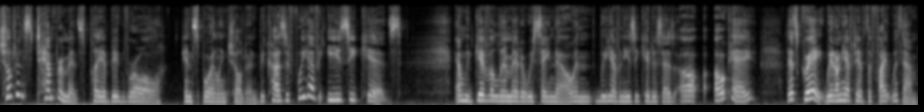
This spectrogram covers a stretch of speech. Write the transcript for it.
children's temperaments play a big role in spoiling children because if we have easy kids and we give a limit or we say no and we have an easy kid who says oh okay that's great. We don't have to have the fight with them.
